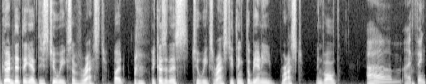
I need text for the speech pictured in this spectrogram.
good that they give these two weeks of rest, but because of this two weeks rest, do you think there'll be any rust involved? Um, I think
